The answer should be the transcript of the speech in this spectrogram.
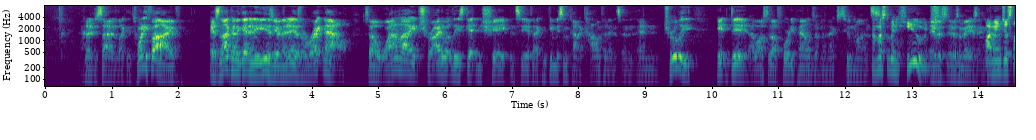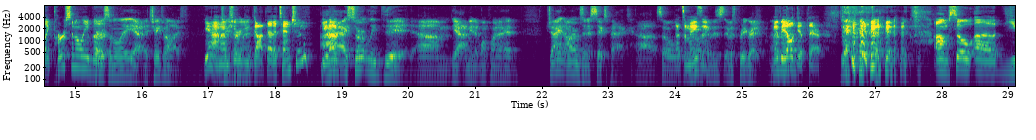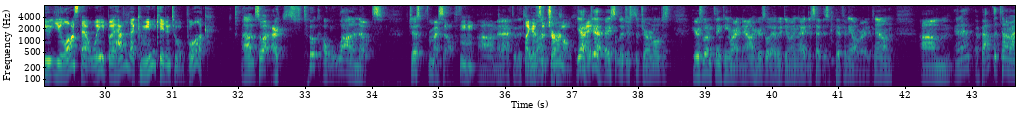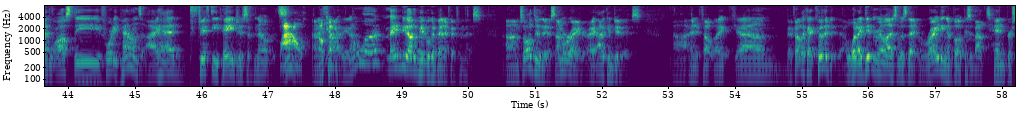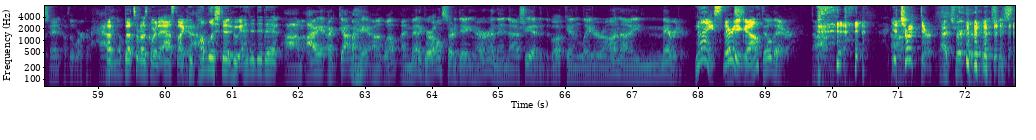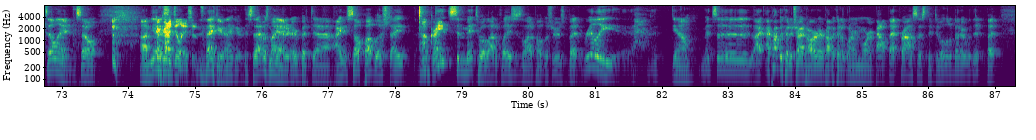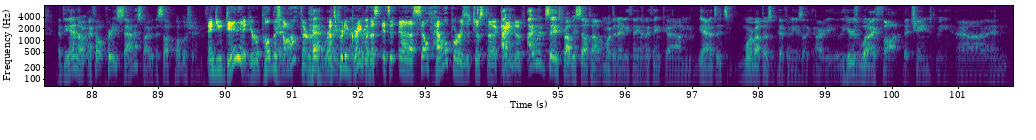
and I decided like at 25, it's not going to get any easier than it is right now. So why don't I try to at least get in shape and see if that can give me some kind of confidence? And and truly, it did. I lost about 40 pounds over the next two months. That must have been huge. It was it was amazing. I mean, just like personally, but personally, yeah, it changed my life. yeah, and I'm sure you got that attention. You I, I certainly did. Um, yeah, I mean, at one point I had giant arms and a six pack. Uh, so That's amazing. It was it was pretty great. maybe I'll get there. um, so uh, you you lost that weight, but how did that communicate into a book? Um, so I, I took a lot of notes just for myself. Um, and after the Mm-hmm. Like it's a months, journal, Yeah, right? yeah, basically just a journal. Just here's what I'm thinking right now. Here's what I'll be doing. I just had this epiphany. I'll write it down. Um, and at about the time I'd lost the 40 pounds, I had 50 pages of notes. Wow. And I Okay. thought, you know what? Maybe other people could benefit from this. Um, so I'll do this. I'm a writer. I, I can do this. Uh, and it felt like um, I felt like I could. What I didn't realize was that writing a book is about 10% of the work of having a That, book. that's what I was going to ask. Like, who published it? Who edited it? Um, I, I got my uh, well. I met a girl, started dating her, and then uh, she edited the book. And later on, I married her. Nice. There you go. Still there. Um, You tricked her. I tricked her, and she's still in. So, um, yeah. Congratulations. Thank you, thank you. So that was my editor, but uh, I self-published. I, Oh, I great. did submit to a lot of places, a lot of publishers, but really, you know, it's a. I, I probably could have tried harder. I probably could have learned more about that process to do a little better with it. But at the end, I felt pretty satisfied with the self-publishing. And you did it. You're a published Yeah. author. Yeah, That's pretty right, great. right. With us, it's a uh, self help, or is it just a kind I, of? I would say it's probably self help more than anything, and I think um, yeah, it's, it's more about those epiphanies. Like, all right, here's what I thought that changed me, uh, and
